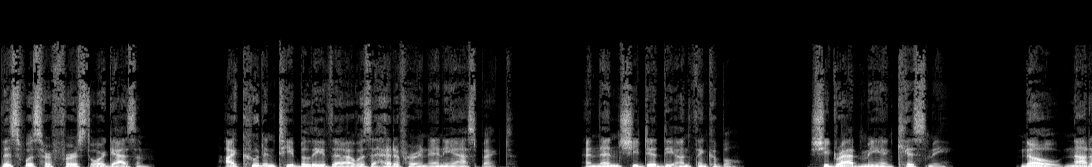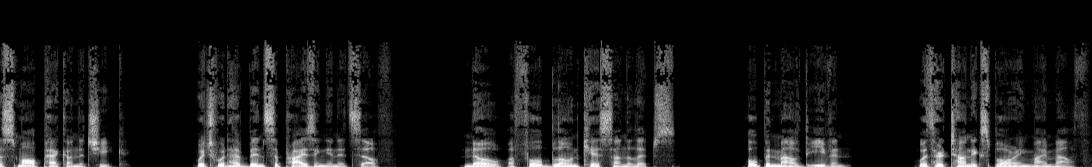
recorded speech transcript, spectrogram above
This was her first orgasm. I couldn't believe that I was ahead of her in any aspect. And then she did the unthinkable. She grabbed me and kissed me. No, not a small peck on the cheek. Which would have been surprising in itself. No, a full blown kiss on the lips open mouthed even, with her tongue exploring my mouth.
